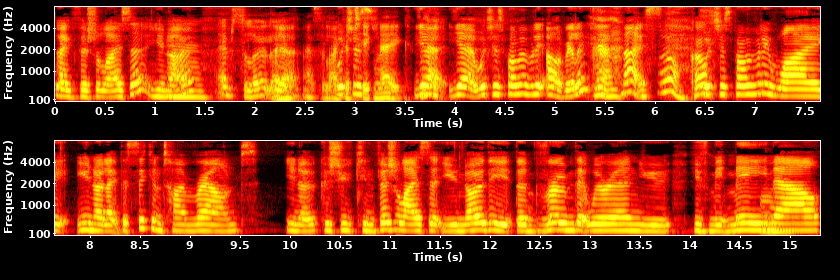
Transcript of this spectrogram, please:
like visualize it you know mm-hmm. Absolutely. Yeah. That's like Which a is- technique. yeah, yeah, which is probably oh really Yeah. nice. Oh, cool. Which is probably why you know, like the second time round, you know, because you can visualize it. You know the the room that we're in. You you've met me Mm. now.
